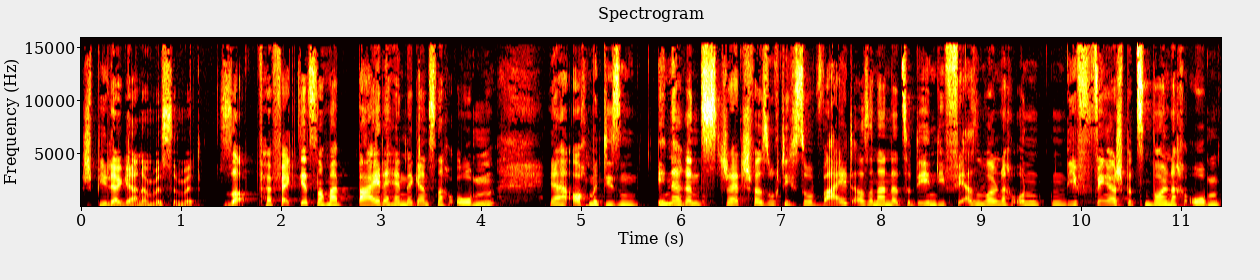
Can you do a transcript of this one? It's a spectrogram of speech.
Spiel da gerne ein bisschen mit. So, perfekt. Jetzt nochmal beide Hände ganz nach oben. Ja, auch mit diesem inneren Stretch versuch dich so weit auseinander zu dehnen. Die Fersen wollen nach unten, die Fingerspitzen wollen nach oben.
